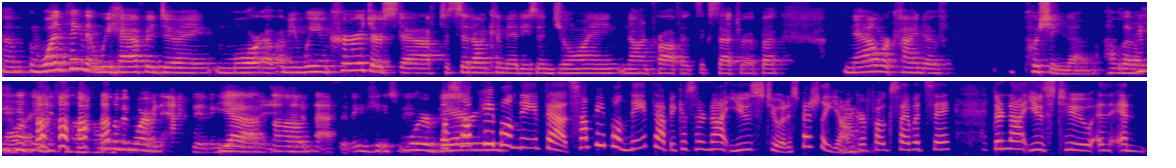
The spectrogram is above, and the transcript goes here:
Um, one thing that we have been doing more of, I mean, we encourage our staff to sit on committees and join nonprofits, et cetera. But now we're kind of pushing them a little more. a little bit more of an active yeah, um, passive engagement. We're very... Well, some people need that. Some people need that because they're not used to it, especially younger right. folks, I would say. They're not used to, and, and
